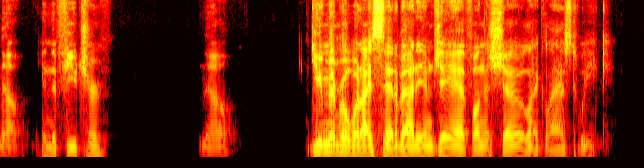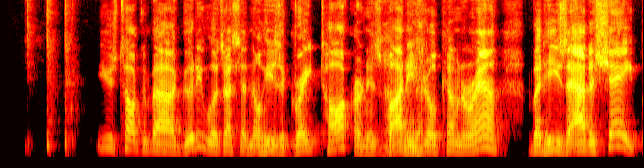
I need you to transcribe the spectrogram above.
No, in the future? no. Do you remember what I said about MJF on the show like last week? You was talking about how good he was. I said, no, he's a great talker and his body's no. real coming around, but he's out of shape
